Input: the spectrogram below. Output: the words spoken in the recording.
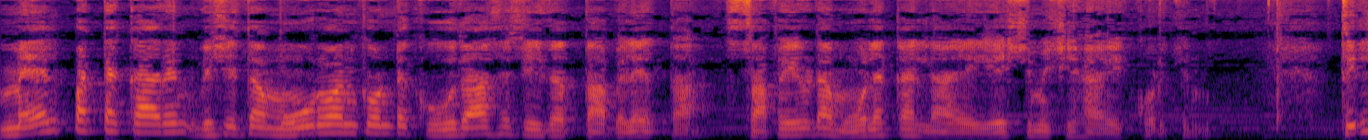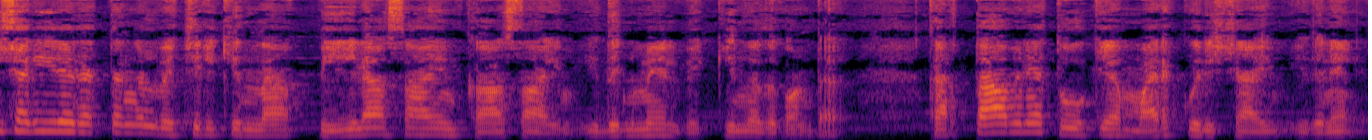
മേൽപ്പട്ടക്കാരൻ വിശുദ്ധ മൂറോൻ കൊണ്ട് കൂതാശ ചെയ്ത തബലേത്ത സഭയുടെ മൂലക്കല്ലായ യേശുമിഷിഹായെ കുറിക്കുന്നു. തിരുശരീര രക്തങ്ങൾ വെച്ചിരിക്കുന്ന പീലാസായും കാസായും ഇതിന്മേൽ വെക്കുന്നത് കൊണ്ട് കർത്താവിനെ തൂക്കിയ മരക്കുരിശായും ഇതിനെ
